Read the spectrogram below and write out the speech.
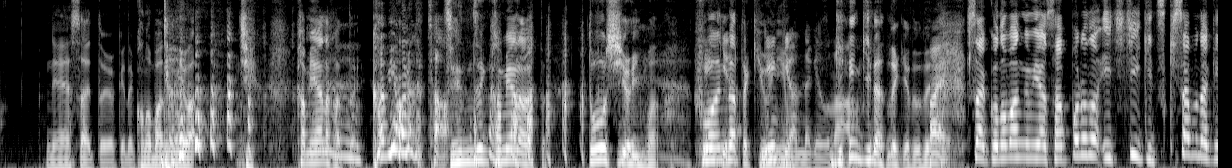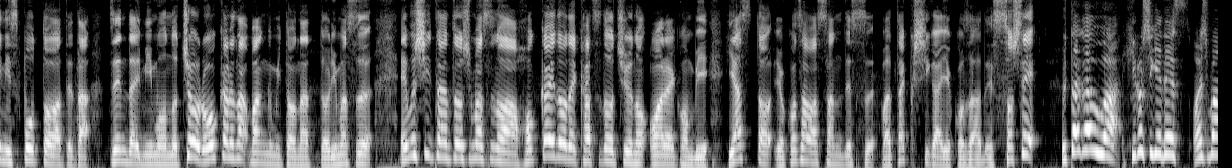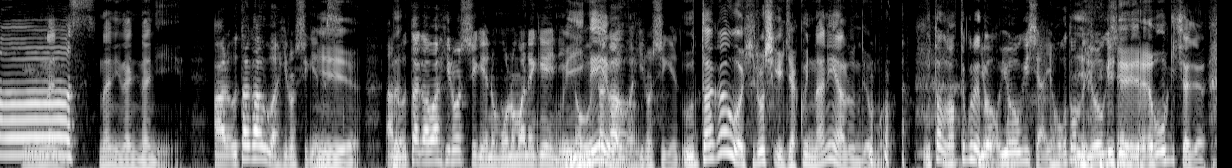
ねえさあというわけでこの番組は ち噛み合わなかった。よ噛み合わなかった？全然噛み合わなかった。どうしよう今不安になった急に。元気なんだけどな。元気なんだけどね、はい。さあこの番組は札幌の一地域月寒だけにスポットを当てた前代未聞の超ローカルな番組となっております。MC 担当しますのは北海道で活動中のお笑いコンビやすと横澤さんです。私が横澤です。そして疑うは広重です。お願いします。何何何あの疑うは広重です。あの歌川広重のモノマネ芸人のいねえわ。歌川広重。疑うは広重逆に何やるんだよお前歌歌ってくれたよ容疑者いや ほとんど容疑者。いやいや容疑者じゃない。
